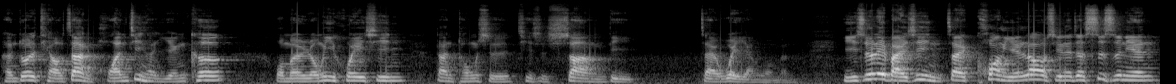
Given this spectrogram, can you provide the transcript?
很多的挑战，环境很严苛，我们容易灰心。但同时，其实上帝在喂养我们。以色列百姓在旷野绕行的这四十年，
